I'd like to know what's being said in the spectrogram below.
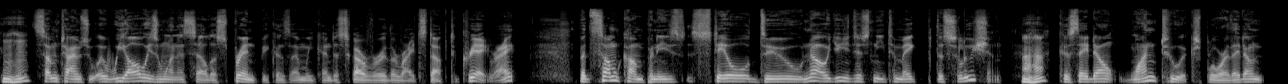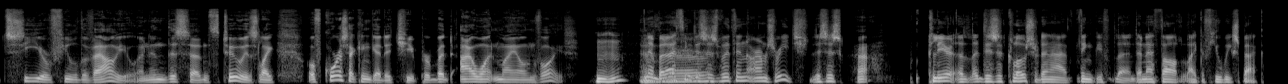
Mhm. Sometimes we we always want to sell a sprint because then we can discover the right stuff to create, right? But some companies still do. No, you just need to make the solution uh-huh. because they don't want to explore. They don't see or feel the value. And in this sense, too, is like, of course, I can get it cheaper, but I want my own voice. hmm No, but I think this is within arm's reach. This is Huh. Clear. Uh, this is closer than I think bef- than I thought like a few weeks back.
